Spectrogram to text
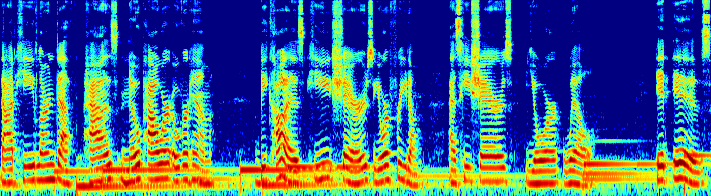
That he learned death has no power over him because he shares your freedom as he shares your will. It is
